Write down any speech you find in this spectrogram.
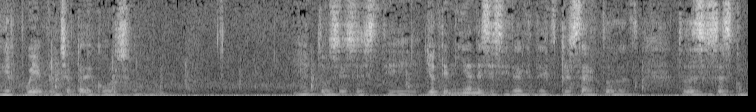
en el pueblo, en Chapa de Corzo. ¿no? Y entonces este, yo tenía necesidad de expresar todas, todas esas con-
